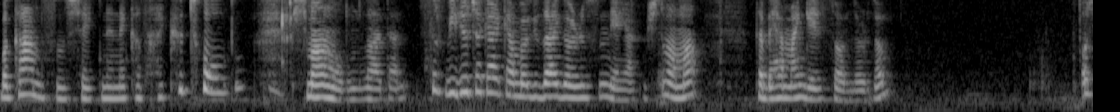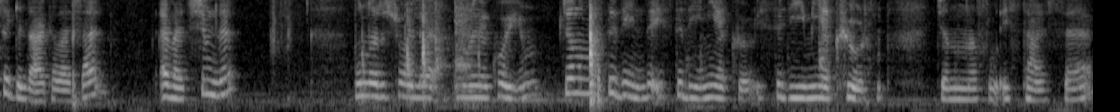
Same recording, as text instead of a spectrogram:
Bakar mısınız şekline ne kadar kötü oldu. Pişman oldum zaten. Sırf video çekerken böyle güzel görünsün diye yakmıştım ama tabi hemen geri söndürdüm. O şekilde arkadaşlar. Evet şimdi bunları şöyle buraya koyayım. Canım istediğinde istediğini yakıyor. İstediğimi yakıyorum. Canım nasıl isterse.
